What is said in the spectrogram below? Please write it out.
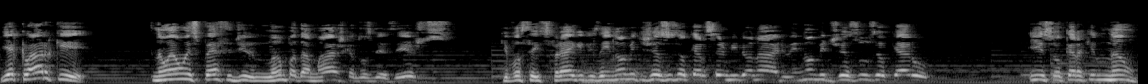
E é claro que não é uma espécie de lâmpada mágica dos desejos que você esfrega e diz: em nome de Jesus eu quero ser milionário, em nome de Jesus eu quero isso, eu quero aquilo. Não.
